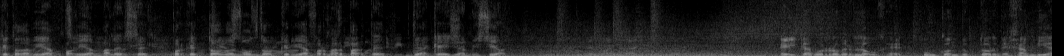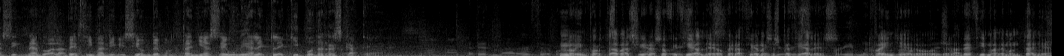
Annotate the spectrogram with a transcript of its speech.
que todavía podían valerse porque todo el mundo quería formar parte de aquella misión. El cabo Robert Lowhead, un conductor de Humvee asignado a la décima división de montaña, se une al equipo de rescate. No importaba si eras oficial de operaciones especiales, ranger o de la décima de montaña.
